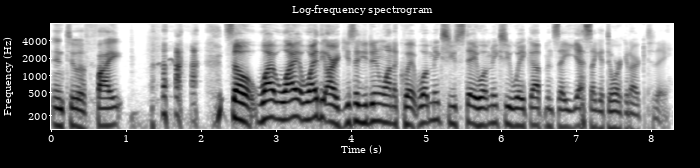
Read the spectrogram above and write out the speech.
into a fight. So why why why the arc? You said you didn't want to quit. What makes you stay? What makes you wake up and say, "Yes, I get to work at Arc today"?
